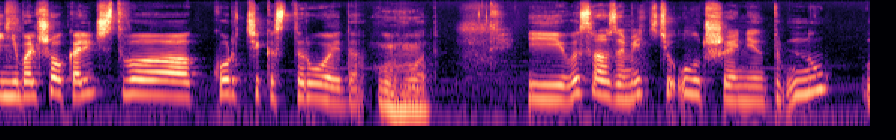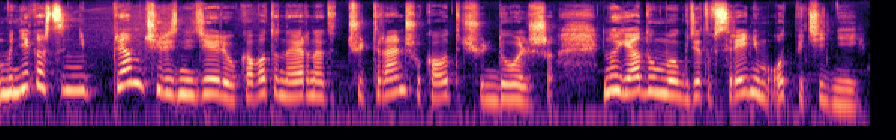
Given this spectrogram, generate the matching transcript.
И небольшого количества кортикостероида. Мгм. Вот. И вы сразу заметите улучшение. Ну, мне кажется, не прям через неделю. У кого-то, наверное, это чуть раньше, у кого-то чуть дольше. Но я думаю, где-то в среднем от пяти дней.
